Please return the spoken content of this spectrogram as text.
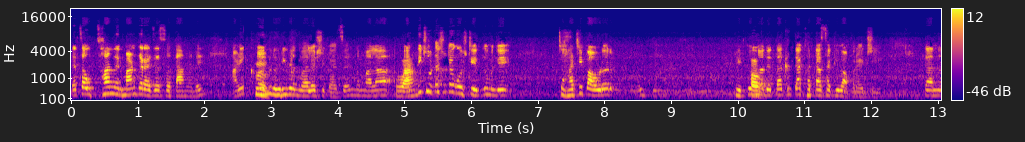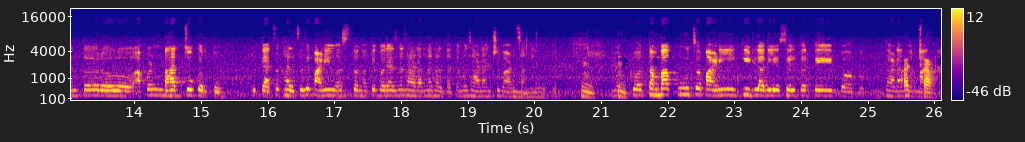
त्याचा उत्साह निर्माण करायचा स्वतःमध्ये आणि खत. घरी बनवायला शिकायचंय तर मला. अगदी छोट्या छोट्या गोष्टी आहेत ग म्हणजे चहाची पावडर फेकून हो. न देता ती त्या खतासाठी वापरायची त्यानंतर आपण भात जो करतो तो त्याचं खालचं जे पाणी असतं ना ते बऱ्याचदा झाडांना घालतात त्यामुळे झाडांची वाढ. चांगली होते. मग तंबाखूचं पाणी कीड लागली असेल तर ते झाडांवर मारतात.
